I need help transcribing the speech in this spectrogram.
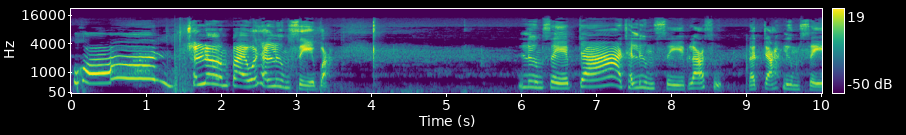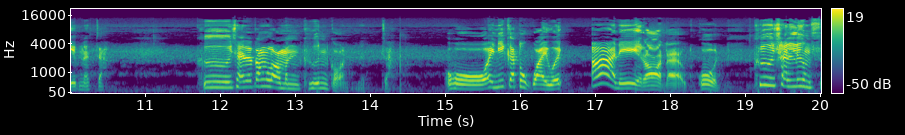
ทุกคน ฉันลืมไปว่าฉันลืมเซฟว่ะ ลืมเซฟจ้า ฉันลืมเซฟล่าสุดนะจ๊ะ ลืมเซฟนะจ๊ะ คือฉันจะต้องรอมันขึ้นก่อนนะจ๊ะ โอ้โหไอ้นี่กระตุกไวเว้ยอ่านี่รอดแล้วทุกคน คือฉันลืมเซ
